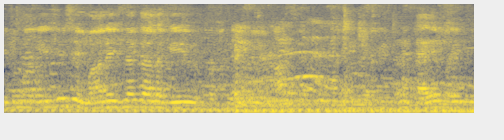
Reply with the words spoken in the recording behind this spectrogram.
ఇది మాకు వేసేసి మాలేసినాక వాళ్ళకి టైం అయిపోయింది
